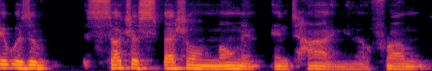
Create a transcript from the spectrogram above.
it was a such a special moment in time, you know, from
